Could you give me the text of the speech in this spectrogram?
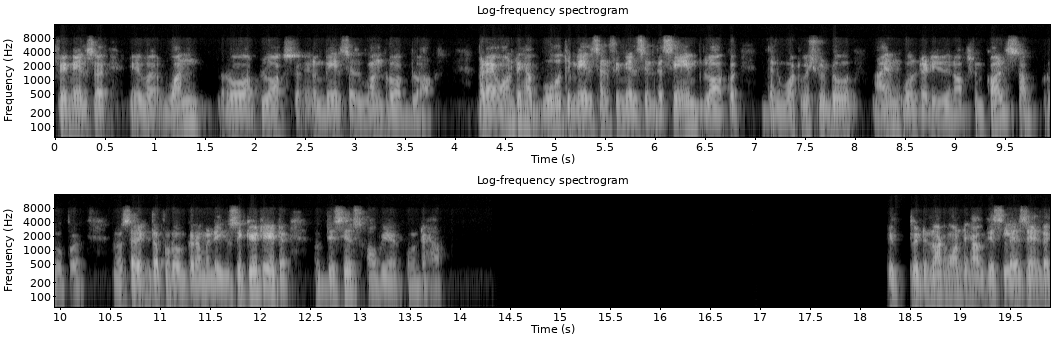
Females, uh, you have one row of blocks, you know, males has one row of blocks. But I want to have both males and females in the same block. Then what we should do, I am going to use an option called subgroup. Now select the program and execute it. Now, this is how we are going to have. If we do not want to have this legend,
